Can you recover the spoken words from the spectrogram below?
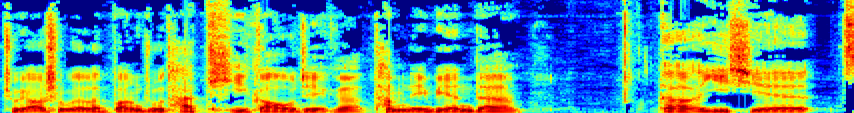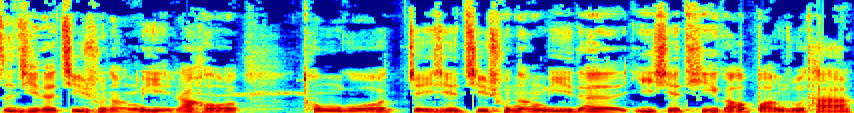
主要是为了帮助它提高这个他们那边的呃一些自己的技术能力，然后通过这些技术能力的一些提高，帮助他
